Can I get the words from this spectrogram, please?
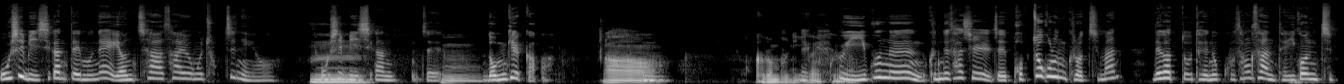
52시간 때문에 연차 사용을 촉진해요. 음. 52시간 이제 음. 넘길까봐. 아 음. 그런 네. 분위기가 있군요. 그리고 이분은 근데 사실 이제 법적으로는 그렇지만 내가 또 대놓고 상사한테 이건 집,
